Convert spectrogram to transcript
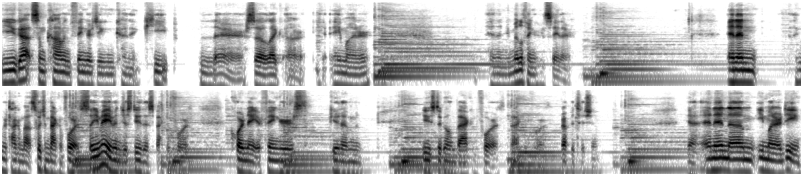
you got some common fingers you can kind of keep there. So like our A minor, and then your middle finger can stay there. And then I think we're talking about switching back and forth. So you may even just do this back and forth. Coordinate your fingers, get them used to going back and forth, back and forth, repetition. Yeah, and then um, E minor D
